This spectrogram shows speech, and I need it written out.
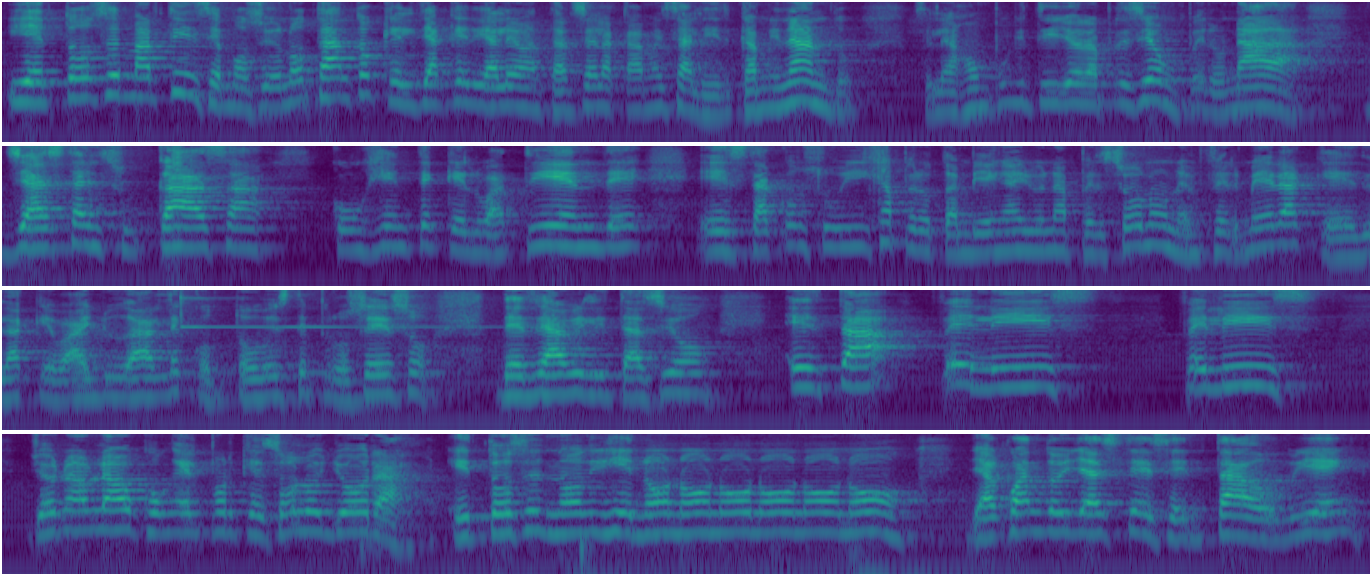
Y entonces Martín se emocionó tanto que él ya quería levantarse de la cama y salir caminando. Se le bajó un poquitillo la presión, pero nada, ya está en su casa con gente que lo atiende, está con su hija, pero también hay una persona, una enfermera, que es la que va a ayudarle con todo este proceso de rehabilitación. Está feliz, feliz. Yo no he hablado con él porque solo llora. Entonces no dije, no, no, no, no, no, no. Ya cuando ya esté sentado bien,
